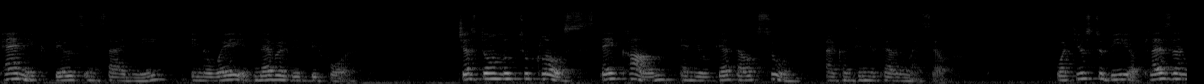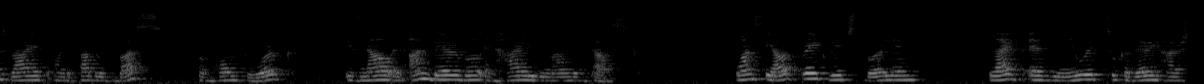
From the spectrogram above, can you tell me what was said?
Panic builds inside me in a way it never did before. Just don't look too close, stay calm, and you'll get out soon, I continue telling myself. What used to be a pleasant ride on the public bus from home to work is now an unbearable and highly demanding task. Once the outbreak reached Berlin, life as we knew it took a very harsh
